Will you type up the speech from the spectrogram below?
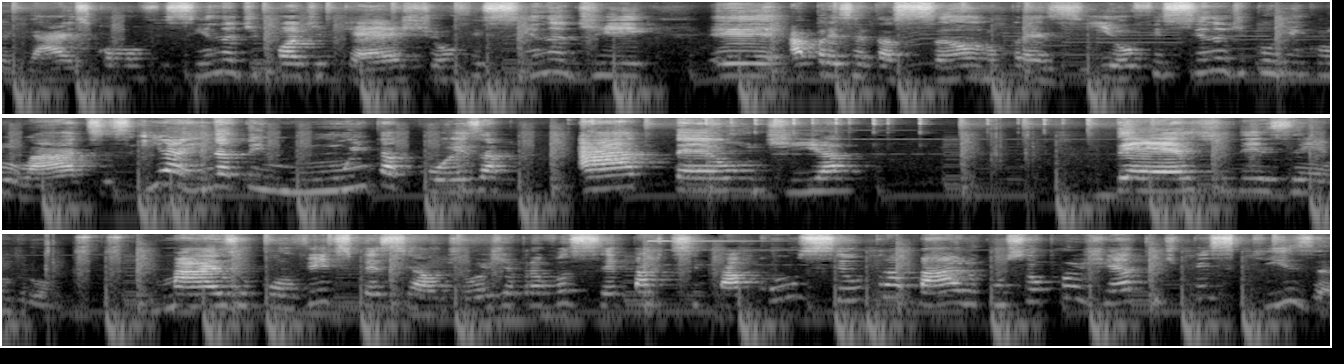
legais, como oficina de podcast, oficina de eh, apresentação no Prezi, oficina de currículo Lattes e ainda tem muita coisa até o dia 10 de dezembro. Mas o convite especial de hoje é para você participar com o seu trabalho, com o seu projeto de pesquisa.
